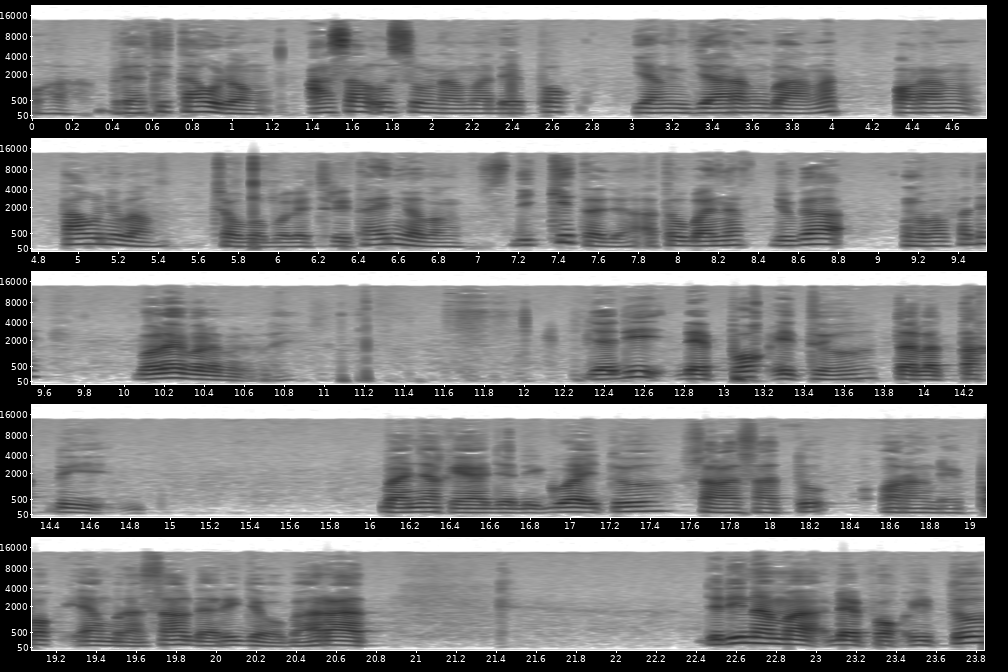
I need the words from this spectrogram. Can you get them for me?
Wah, berarti tahu dong asal usul nama Depok yang jarang banget orang tahu nih Bang. Coba boleh ceritain nggak Bang? Sedikit aja atau banyak juga nggak apa-apa deh. Boleh, boleh, boleh, boleh. Jadi Depok itu terletak di banyak ya. Jadi gue itu salah satu orang Depok yang berasal dari Jawa Barat. Jadi nama Depok itu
